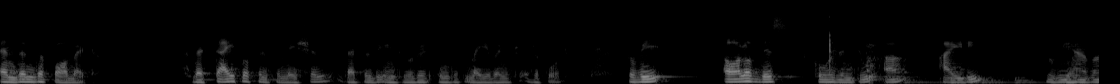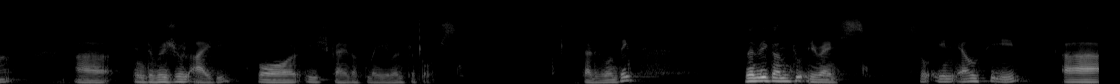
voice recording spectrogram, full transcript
and then the format the type of information that will be included in the, my event report. So we all of this goes into a id so we have a, a individual id for each kind of my event reports. That is one thing. Then we come to events. So in LTE uh,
